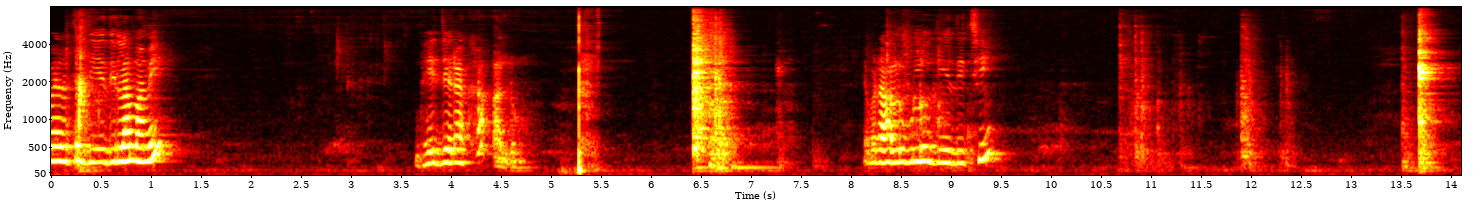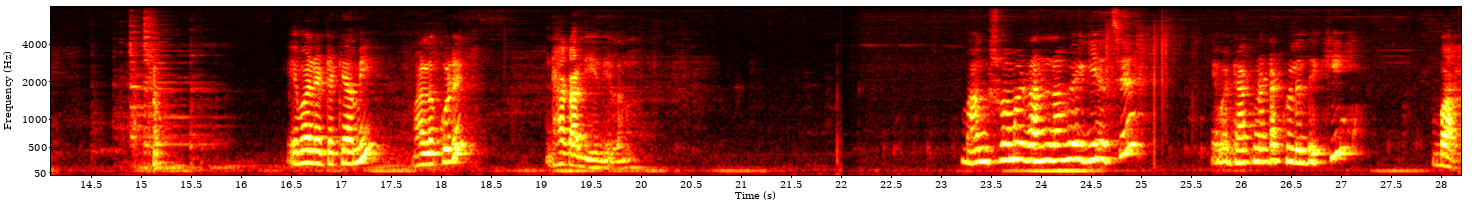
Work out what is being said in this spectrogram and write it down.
এবার দিয়ে দিলাম আমি ভেজে রাখা আলু। এবার আলুগুলো দিয়ে দিচ্ছি। এবার এটাকে আমি ভালো করে ঢাকা দিয়ে দিলাম। মাংস আমার রান্না হয়ে গিয়েছে। এবার ঢাকনাটা খুলে দেখি। বাহ!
